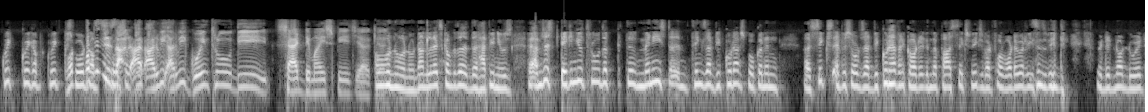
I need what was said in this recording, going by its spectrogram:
quick, quick, up, quick What, what up- is this? Are, are, are we are we going through the sad demise page? Yeah, okay. Oh no no! Now let's come to the, the happy news. I'm just taking you through the the many st- things that we could have spoken in uh, six episodes that we could have recorded in the past six weeks, but for whatever reasons we d- we did not do it.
